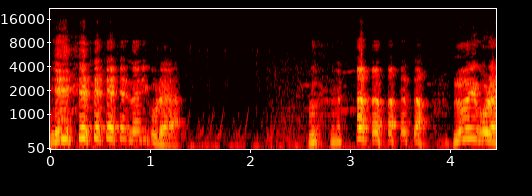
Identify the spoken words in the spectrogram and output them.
え？ー、何これ？何これ？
